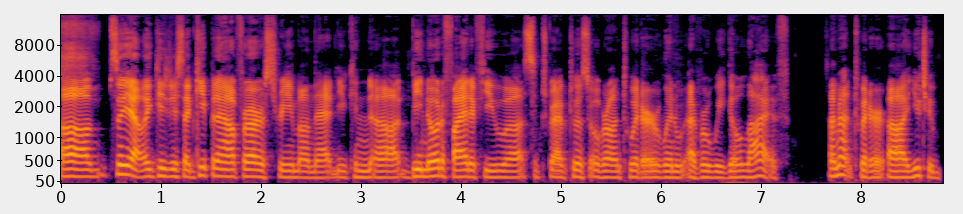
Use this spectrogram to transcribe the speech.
Um. So yeah, like TJ said, keep an eye out for our stream on that. You can uh, be notified if you uh, subscribe to us over on Twitter whenever we go live. I'm not Twitter, uh, YouTube.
